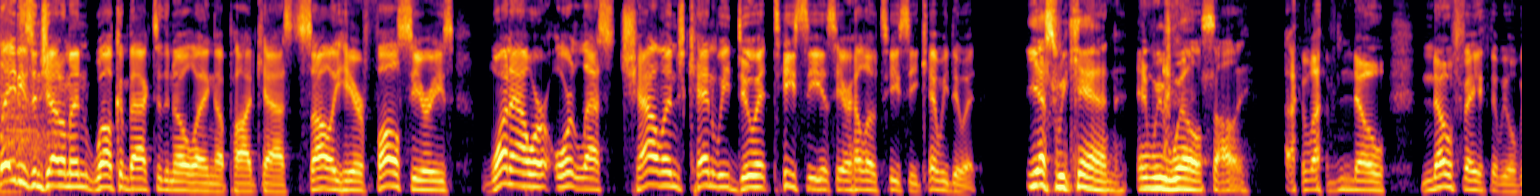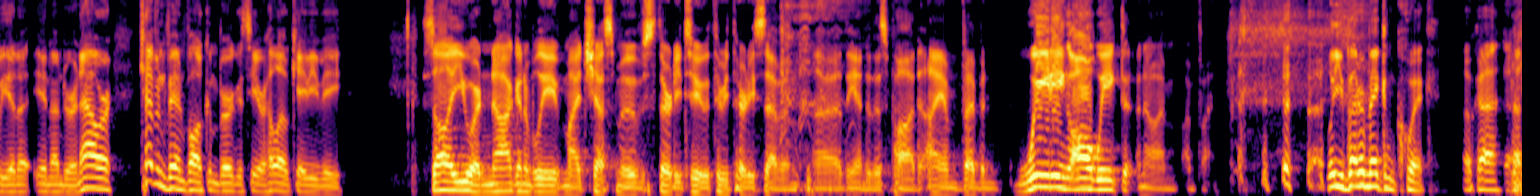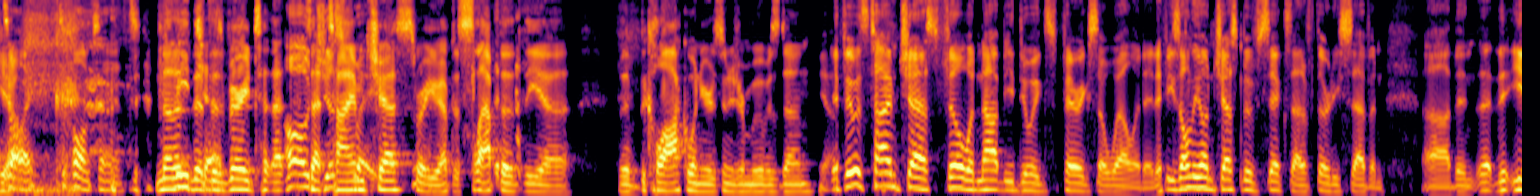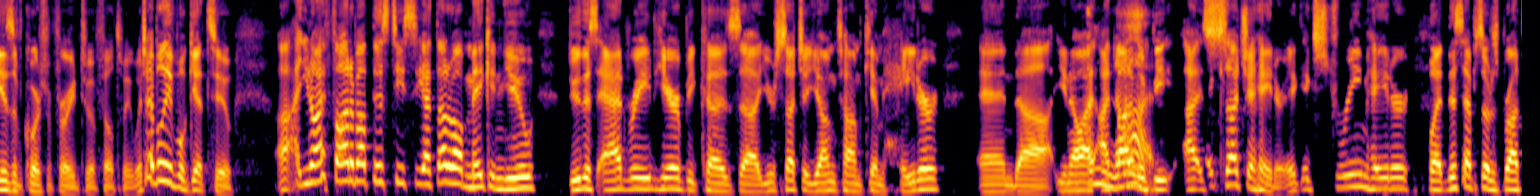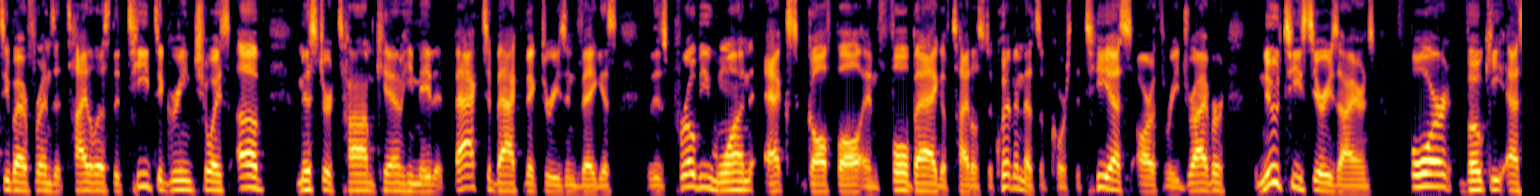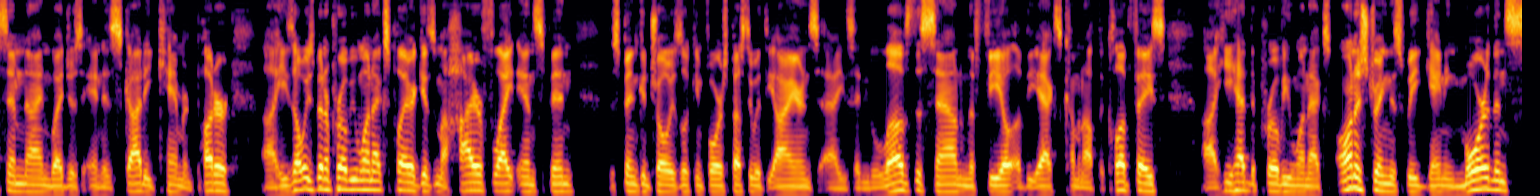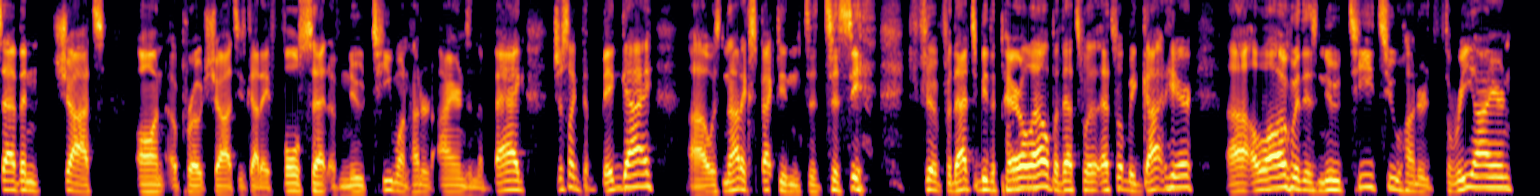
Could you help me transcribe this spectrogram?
Ladies and gentlemen, welcome back to the No Laying Up podcast. Solly here, fall series, one hour or less challenge. Can we do it? TC is here. Hello, TC. Can we do it? Yes, we can, and we will, Solly. I have no no faith that we will be in, a, in under an hour. Kevin Van Valkenburg is here. Hello, KVV. Solly, you are not going to believe my chess moves 32 through 37 uh, at the end of this pod. I am. I've been waiting all week. To, no, I'm. I'm fine. Well, you better make them quick. Okay, that's Yeah. all. I, that's all I'm saying. None of Speed that. very t- that, Oh, it's that time wait. chess where you have to slap the the uh, the, the clock when you're as soon as your move is done. Yeah. If it was time chess, Phil would not be doing faring so well at it. If he's only on chess move six out of thirty-seven, uh, then th- th- he is, of course, referring to a Phil tweet, which I believe we'll get to. Uh, you know, I thought about this, TC. I thought about making you do this ad read here because uh, you're such a young Tom Kim hater. And uh, you know, I, I'm thought it would be uh, such a hater, extreme hater. But this episode is brought to you by our friends at Titleist, the T to green choice of Mr. Tom Kim. He made it back to back victories in Vegas with his Pro V1 X golf ball and full bag of Titleist equipment. That's, of course, the TSR3 driver, the new T Series irons, four Vokey SM9 wedges, and his Scotty Cameron putter. Uh, he's always been a Pro V1 X player, gives him a higher flight and spin. The spin control he's looking for, especially with the irons. Uh, he said he loves the sound and the feel of the X coming off the club face. Uh, he had the Pro V1X on a string this week, gaining more than seven shots on approach shots. He's got a full set of new T100 irons in the bag, just like the big guy. I uh, was not expecting to, to see for that to be the parallel, but that's what that's what we got here, uh, along with his new T200 three iron.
